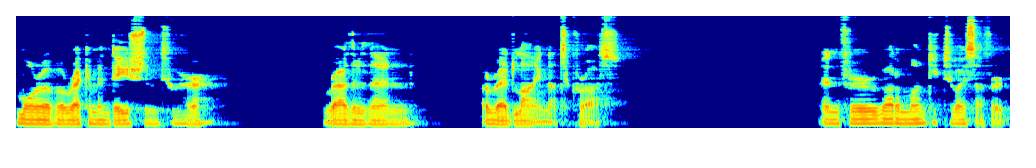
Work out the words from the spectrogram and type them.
more of a recommendation to her rather than a red line not to cross. And for about a month or two, I suffered.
